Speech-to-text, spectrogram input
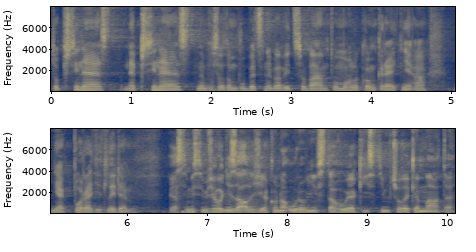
to přinést, nepřinést, nebo se o tom vůbec nebavit, co vám pomohlo konkrétně a nějak poradit lidem. Já si myslím, že hodně záleží jako na úrovni vztahu, jaký s tím člověkem máte.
